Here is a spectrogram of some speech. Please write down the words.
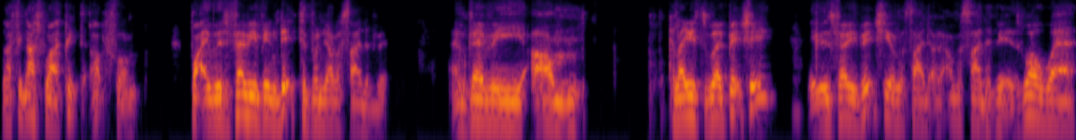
and I think that's where I picked it up from. But it was very vindictive on the other side of it, and very um, can I use the word bitchy? It was very bitchy on the side on the other side of it as well, where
